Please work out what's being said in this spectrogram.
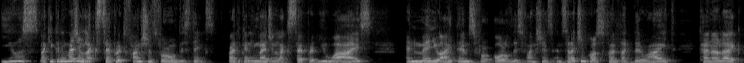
use, like you can imagine like separate functions for all these things, right? You can imagine like separate UIs and menu items for all of these functions. And selection colors felt like the right kind of like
